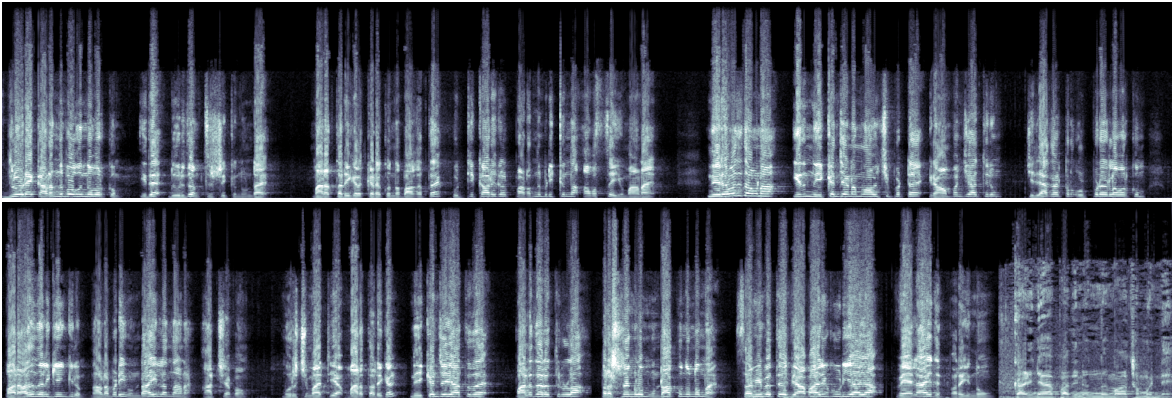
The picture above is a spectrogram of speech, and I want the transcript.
ഇതിലൂടെ കടന്നുപോകുന്നവർക്കും ഇത് ദുരിതം സൃഷ്ടിക്കുന്നുണ്ട്. മരത്തടികൾ കിടക്കുന്ന ഭാഗത്ത് കുറ്റിക്കാടുകൾ പടർന്നു പിടിക്കുന്ന അവസ്ഥയുമാണ്. നിരവധി തവണ ഇത് നീക്കം ചെയ്യണമെന്നാവശ്യപ്പെട്ട് ഗ്രാമപഞ്ചായത്തിലും ജില്ലാ കളക്ടർ ഉൾപ്പെടെയുള്ളവർക്കും പരാതി നൽകിയെങ്കിലും നടപടി ഉണ്ടായില്ലെന്നാണ് ആക്ഷേപം. മുറിച്ചു മാറ്റിയ മരത്തടികൾ നീക്കം ചെയ്യാത്തത് പലതരത്തിലുള്ള പ്രശ്നങ്ങളും ഉണ്ടാക്കുന്നുണ്ടെന്ന് സമീപത്തെ വ്യാപാരി കൂടിയായ വേലായുധൻ പറയുന്നു. കഴിഞ്ഞ പതിനൊന്ന് മാസം മുന്നേ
